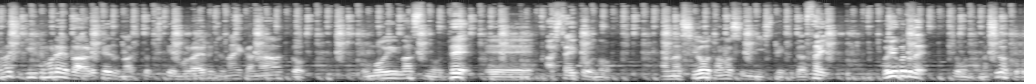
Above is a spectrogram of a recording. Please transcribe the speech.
話聞いてもらえばある程度納得してもらえるんじゃないかなと思いますので、えー、明日以降の話を楽しみにしてください。ということで、今日の話はここ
